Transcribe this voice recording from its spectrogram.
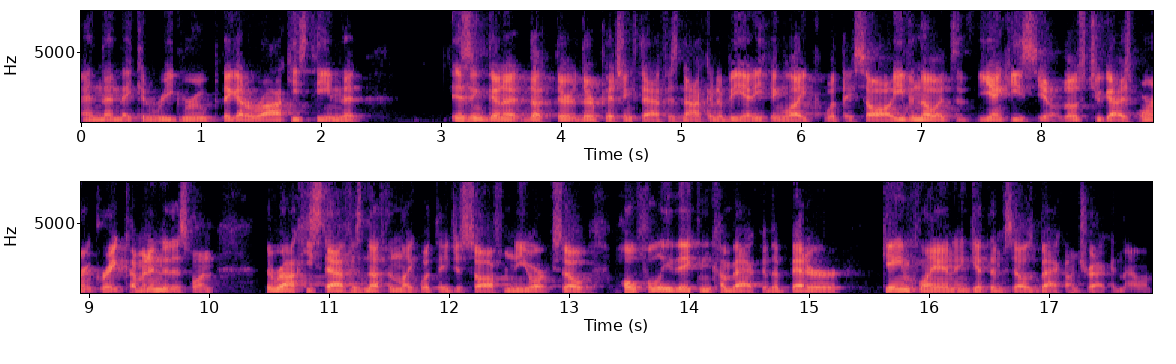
and then they can regroup. They got a Rockies team that isn't gonna look their their pitching staff is not gonna be anything like what they saw, even though it's the Yankees, you know, those two guys weren't great coming into this one. The Rocky staff is nothing like what they just saw from New York. So hopefully they can come back with a better game plan and get themselves back on track in that one.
